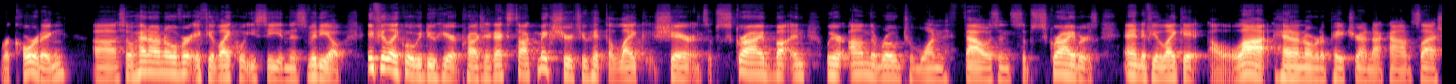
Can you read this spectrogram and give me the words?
recording, uh, so head on over if you like what you see in this video. If you like what we do here at Project X Talk, make sure to hit the like, share, and subscribe button. We are on the road to 1,000 subscribers. And if you like it a lot, head on over to patreon.com slash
